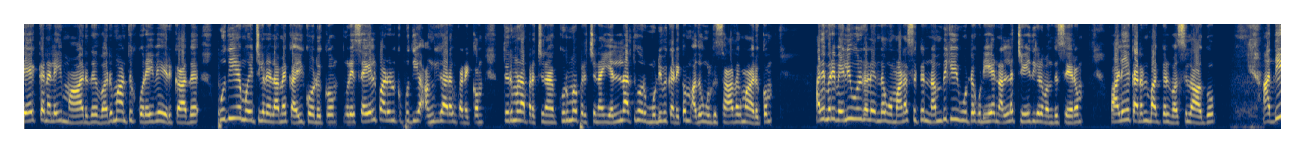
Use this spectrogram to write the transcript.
தேக்க நிலை மாறுது வருமானத்துக்கு குறைவே இருக்காது புதிய முயற்சிகள் எல்லாமே கை கொடுக்கும் உங்களுடைய செயல்பாடுகளுக்கு புதிய அங்கீகாரம் கிடைக்கும் திருமண பிரச்சனை குடும்ப பிரச்சனை எல்லாத்துக்கும் ஒரு முடிவு கிடைக்கும் அது உங்களுக்கு சாதகமா இருக்கும். அதே மாதிரி வெளியூர்கள் இருந்த உங்க மனசுக்கு நம்பிக்கை ஊட்டக்கூடிய நல்ல செய்திகள் வந்து சேரும். பழைய கடன் பாக்கிகள் வசூலாகும். அதே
